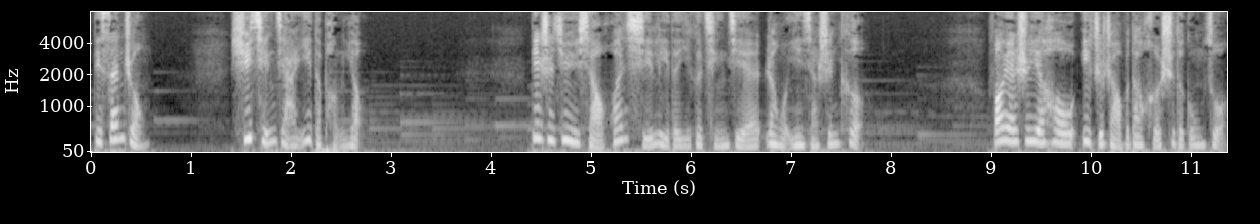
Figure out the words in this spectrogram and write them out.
第三种，虚情假意的朋友。电视剧《小欢喜》里的一个情节让我印象深刻。房源失业后一直找不到合适的工作，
